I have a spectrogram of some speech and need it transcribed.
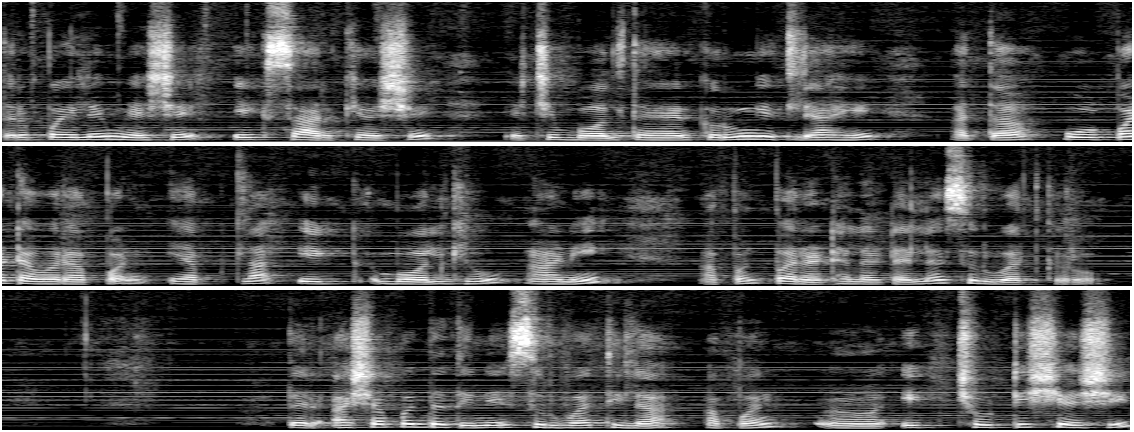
तर पहिले मी असे एक सारखे असे याचे बॉल तयार करून घेतले आहे. आता पोळपाटावर आपण यातला एक बॉल घेऊ आणि आपण पराठा लाटायला सुरुवात करू. तर अशा पद्धतीने सुरुवातीला आपण एक छोटीशी अशी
